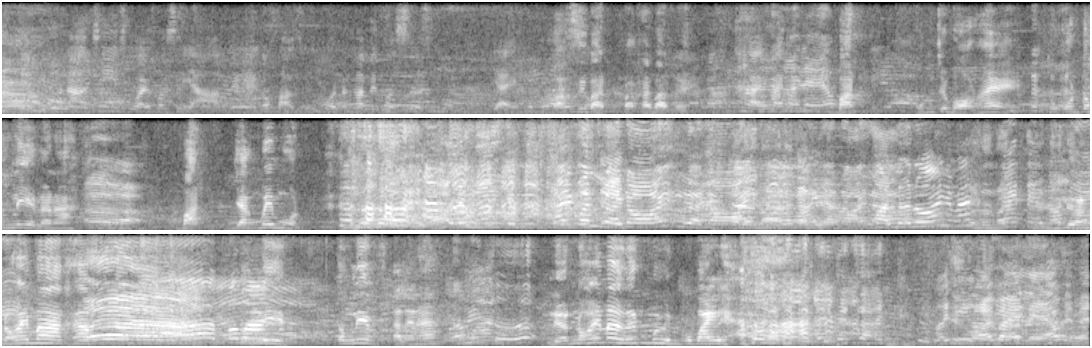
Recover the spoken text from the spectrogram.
27มิถุนาที่ทไวท์คอนสยามยังไงก็ฝากทุกคนนะคะเป็นคอนเสิร์ตใหญ่ของเราฝากซื้อบัตรฝากขายบัตรเลยถ่ายถ่ายไปแล้วบัตรผมจะบอกให้ทุกคนต้องรีบแล้วนะเออบัตรยังไม่หมดยังมียังมีให้มันเหลือน้อย เหลือน้อย เหลือน้อยแล้วกันเหลือน้อยบัตรเหลืแล้อวน้อยใช่ไหมเหลือน้อยมากครับประต้อมางณรีบ ต้องรีบอะไรนะ ต้องให้ซื้อเหลือน้อยมากเหลือหมื่นกว่าใบไม่ถึงร้อยใบแล้วเห็นไหม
